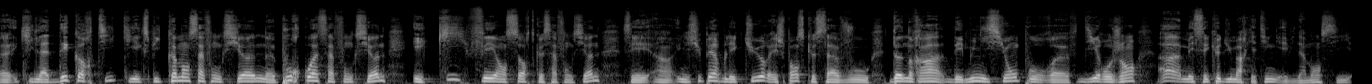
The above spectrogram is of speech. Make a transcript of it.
euh, qui la décortique, qui explique comment ça fonctionne, pourquoi ça fonctionne et qui fait en sorte que ça fonctionne. C'est une superbe lecture et je pense que ça vous donnera des munitions pour dire aux gens ah mais c'est que du marketing évidemment si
